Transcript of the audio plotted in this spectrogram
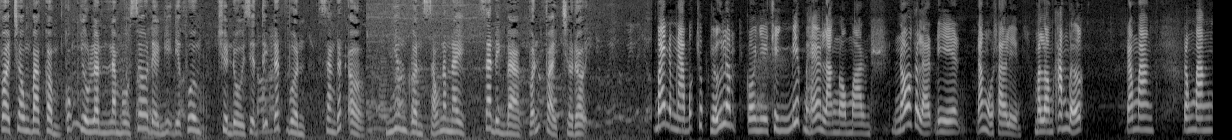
vợ chồng bà Cẩm cũng nhiều lần làm hồ sơ đề nghị địa phương chuyển đổi diện tích đất vườn sang đất ở, nhưng gần 6 năm nay, gia đình bà vẫn phải chờ đợi. Mấy năm nay bức xúc dữ lắm. Coi như xin biết mà lần nào mà nó cái là đi đăng hồ sơ liền mà làm không được. Trong mang trong mang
